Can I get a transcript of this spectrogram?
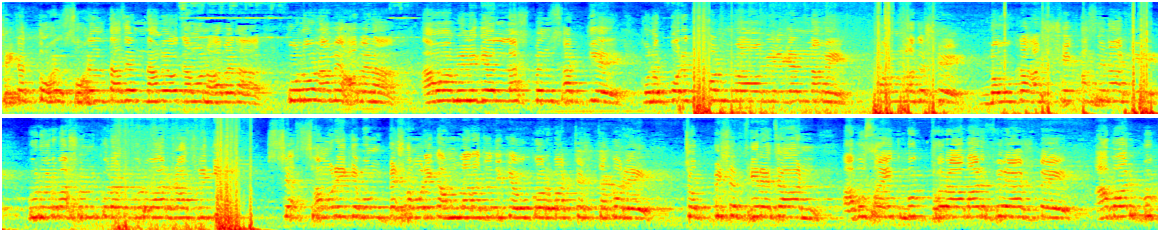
সেটা তোহেল সোহেল তাদের নামেও যেমন হবে না, কোনো নামে হবে না। আওয়ামী লীগের লেসপেন্সার দিয়ে কোনো পরিচ্ছন্ন আওয়ামী লীগের নামে বাংলাদেশে নৌকা শেখ হাসিনাকে পুনর্বাসন করার করবার রাজনীতি, সামরিক এবং বেসামরিক আমলারা যদি কেউ করবার চেষ্টা করে, চব্বিশে ফিরে যান, আবু সাইদ মুগ্ধরা আবার ফিরে আসবে, আবার বুক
